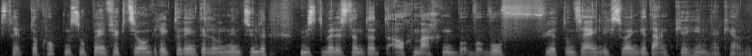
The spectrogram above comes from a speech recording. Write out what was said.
Streptokokken-Superinfektion kriegt oder irgendeine Lungenentzündung, müsste man das dann dort auch machen. Wo- wo führt uns eigentlich so ein Gedanke hin, Herr Kerbel?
